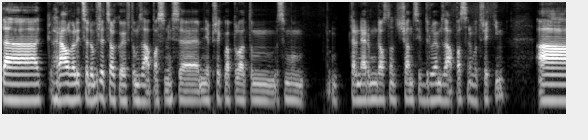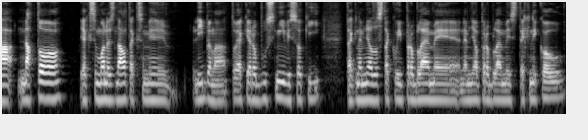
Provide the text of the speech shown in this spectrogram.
tak hrál velice dobře celkově v tom zápase. Mě se mě překvapilo, tom jsem mu trenér mu dal snad šanci v druhém zápase nebo třetím. A na to, jak jsem ho neznal, tak se mi líbil na to, jak je robustní, vysoký, tak neměl zase takový problémy, neměl problémy s technikou,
